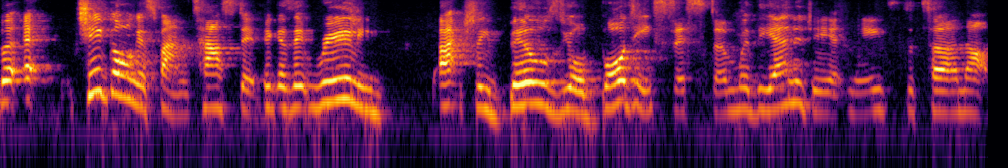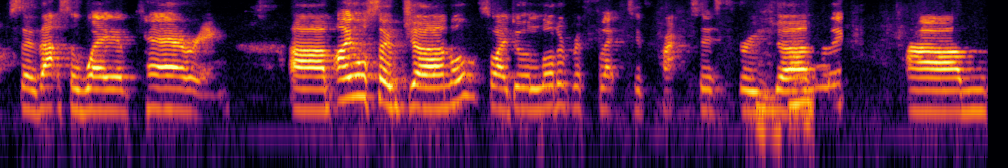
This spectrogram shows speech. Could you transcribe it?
But eh, Qigong is fantastic because it really actually builds your body system with the energy it needs to turn up. So that's a way of caring. Um, I also journal, so I do a lot of reflective practice through mm-hmm. journaling. Um,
